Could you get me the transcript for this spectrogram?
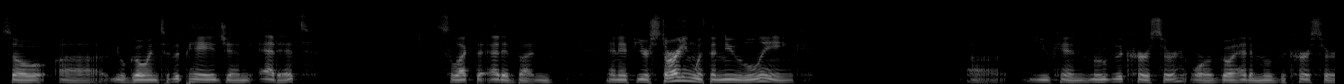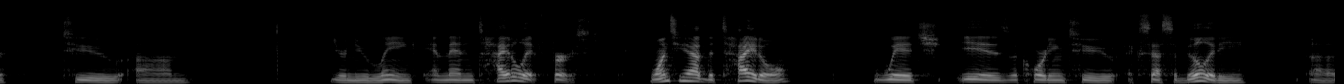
So uh, you'll go into the page and edit, select the edit button, and if you're starting with a new link, uh, you can move the cursor or go ahead and move the cursor to um, your new link and then title it first. Once you have the title, which is according to accessibility, uh,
